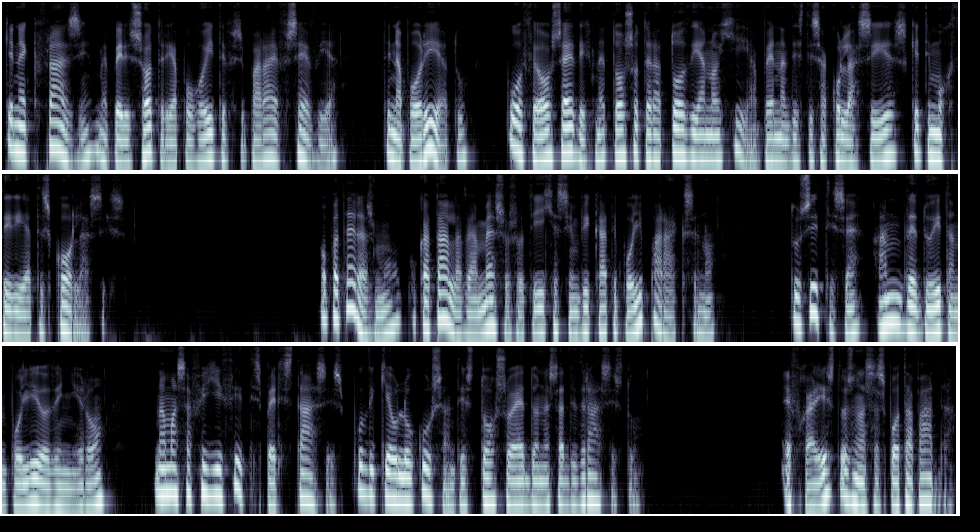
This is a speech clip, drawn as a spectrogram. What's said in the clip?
και να εκφράζει με περισσότερη απογοήτευση παρά ευσέβεια την απορία του που ο Θεός έδειχνε τόσο τερατώδη ανοχή απέναντι στις ακολασίες και τη μοχθηρία της κόλασης. Ο πατέρας μου, που κατάλαβε αμέσως ότι είχε συμβεί κάτι πολύ παράξενο, του ζήτησε, αν δεν του ήταν πολύ οδυνηρό, να μας αφηγηθεί τις περιστάσεις που δικαιολογούσαν τις τόσο έντονες αντιδράσεις του. «Ευχαρίστως να σας πω τα πάντα»,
